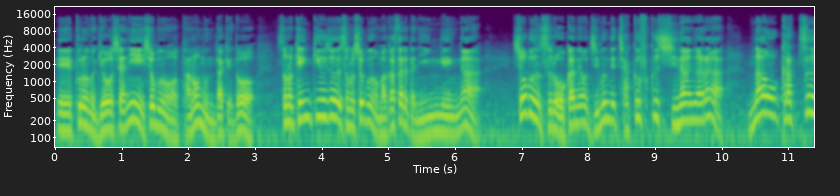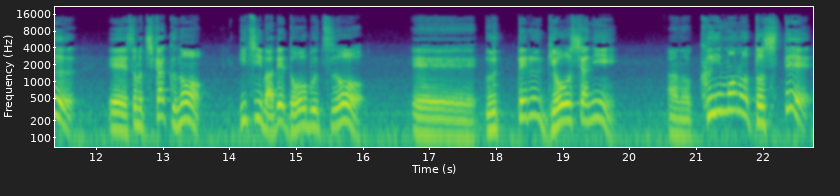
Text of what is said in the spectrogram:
えープロの業者に処分を頼むんだけど、その研究所でその処分を任された人間が、処分するお金を自分で着服しながら、なおかつ、えーその近くの市場で動物を、えー売ってる業者に、あの、食い物として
